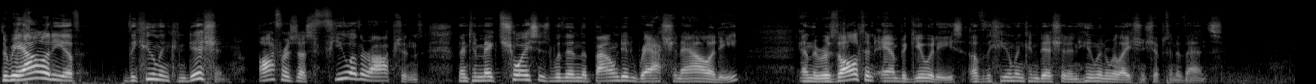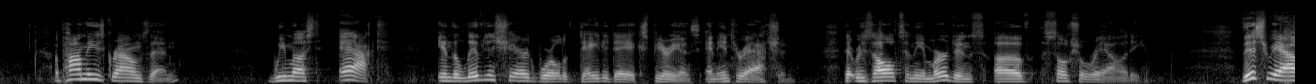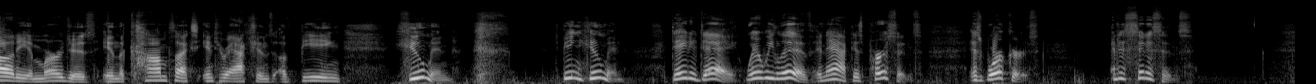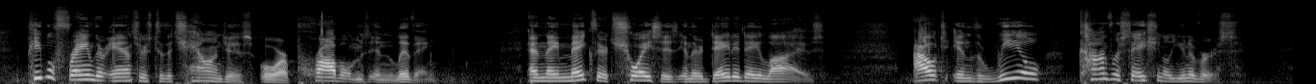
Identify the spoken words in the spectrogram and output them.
The reality of the human condition offers us few other options than to make choices within the bounded rationality and the resultant ambiguities of the human condition and human relationships and events. Upon these grounds, then, we must act in the lived and shared world of day to day experience and interaction that results in the emergence of social reality. This reality emerges in the complex interactions of being human, being human, day to day, where we live and act as persons, as workers, and as citizens. People frame their answers to the challenges or problems in living, and they make their choices in their day to day lives out in the real conversational universe,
